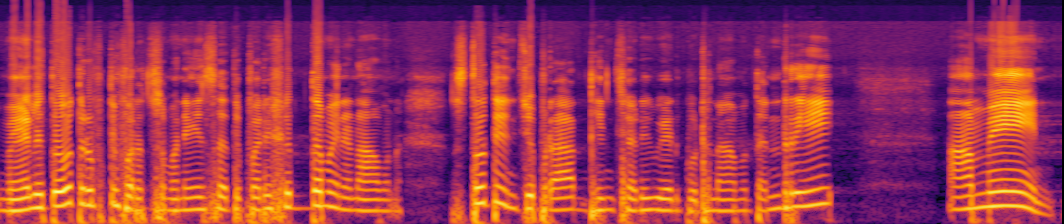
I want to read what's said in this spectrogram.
మేలుతో తృప్తిపరచమని సతి పరిశుద్ధమైన నామన స్తుతించి ప్రార్థించి అడిగి వేడుకుంటున్నాము. తండ్రి ఆమెన్.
